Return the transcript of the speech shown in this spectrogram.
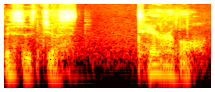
This is just terrible.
